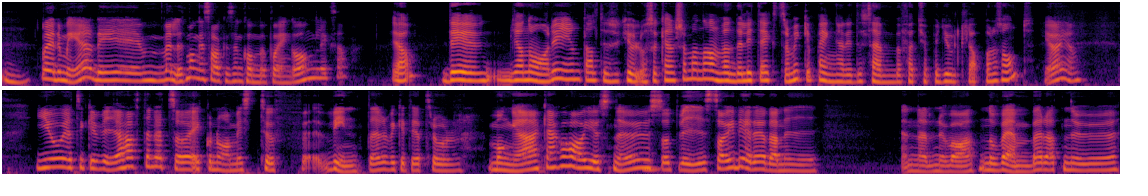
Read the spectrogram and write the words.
Mm. Vad är det mer? Det är väldigt många saker som kommer på en gång liksom. Ja, det, januari är inte alltid så kul och så kanske man använder lite extra mycket pengar i december för att köpa julklappar och sånt. Ja, ja. Jo, jag tycker vi har haft en rätt så ekonomiskt tuff vinter, vilket jag tror många kanske har just nu. Mm. Så att vi sa ju det redan i, när det nu var, november att nu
